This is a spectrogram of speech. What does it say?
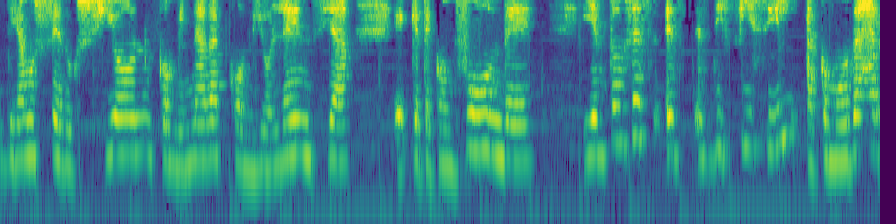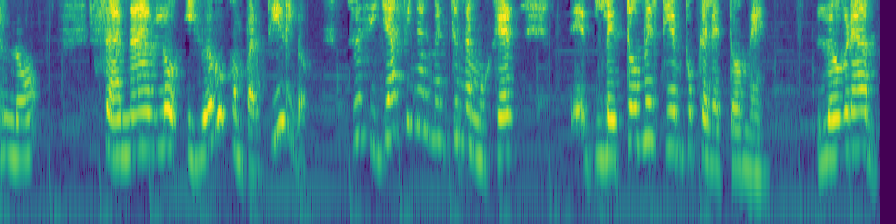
digamos, seducción combinada con violencia que te confunde, y entonces es, es difícil acomodarlo sanarlo y luego compartirlo. Entonces, si ya finalmente una mujer eh, le tome el tiempo que le tome, logra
